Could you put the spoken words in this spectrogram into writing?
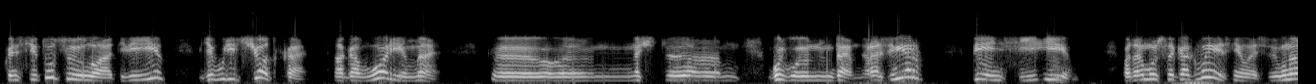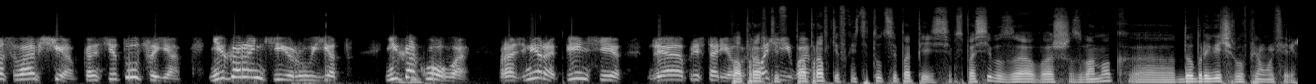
в Конституцию Латвии, где будет четко оговорено, значит, э, да, размер пенсии им. Потому что, как выяснилось, у нас вообще Конституция не гарантирует никакого размера пенсии для престарелых. Поправки, Спасибо. поправки в Конституции по пенсиям. Спасибо за ваш звонок. Э, добрый вечер, вы в прямом эфире.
